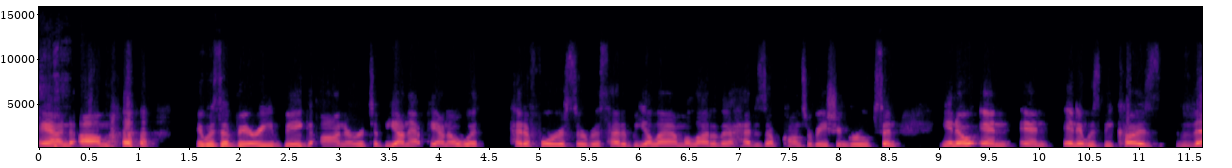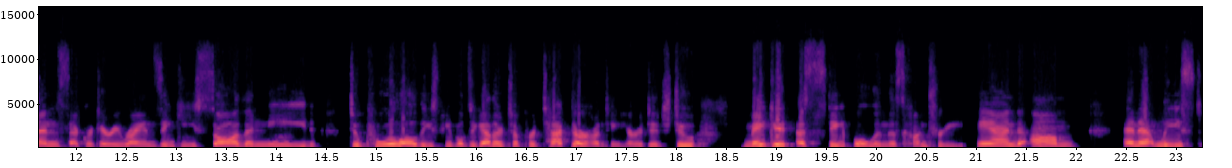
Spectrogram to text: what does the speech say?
and um it was a very big honor to be on that panel with head of forest service head of blm a lot of the heads of conservation groups and you know and and and it was because then secretary ryan zinke saw the need to pool all these people together to protect our hunting heritage to make it a staple in this country and um and at least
